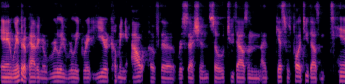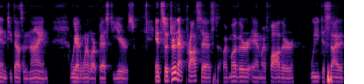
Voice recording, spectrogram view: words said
And we ended up having a really, really great year coming out of the recession. So 2000, I guess it was probably 2010, 2009, we had one of our best years. And so during that process, my mother and my father, we decided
